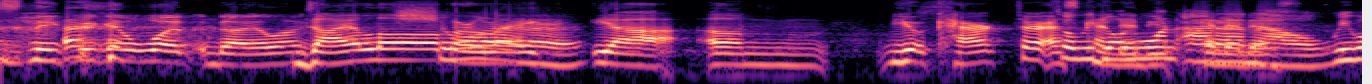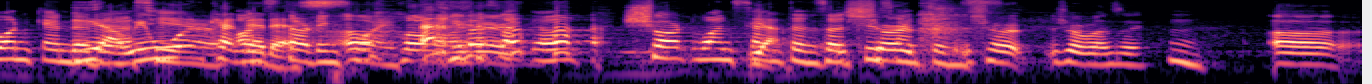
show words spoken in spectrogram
sneak peek at what dialogue? Dialogue or like yeah um, your character as So we don't want Ara Candidates. now. We want Candidates Yeah, we here want on Candidates. starting point. Oh, Give us like a short one sentence or two short, sentence. short, short one say. Uh,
